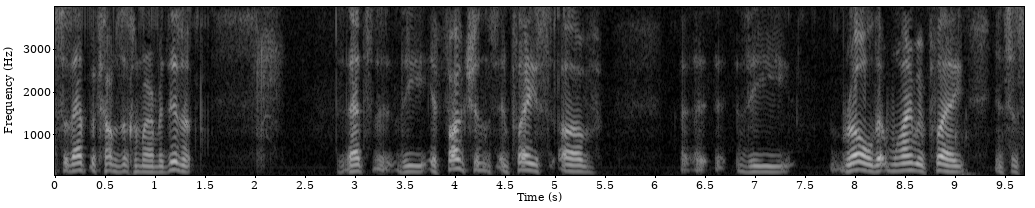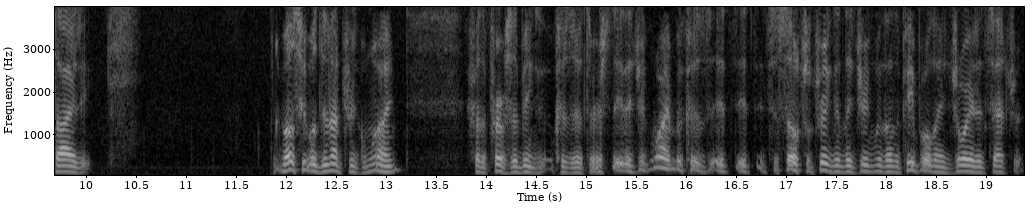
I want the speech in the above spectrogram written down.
so that becomes the Chamar Medina. That's the, the, it functions in place of uh, the role that wine would play in society. Most people do not drink wine for the purpose of being because they're thirsty. They drink wine because it, it, it's a social drink that they drink with other people. They enjoy it, etc.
